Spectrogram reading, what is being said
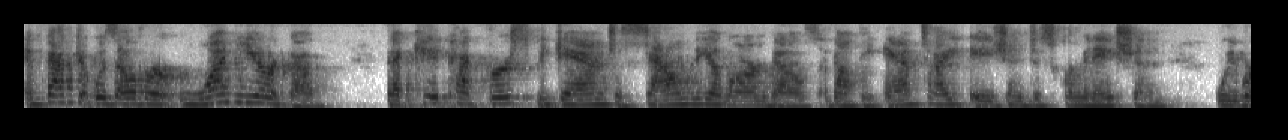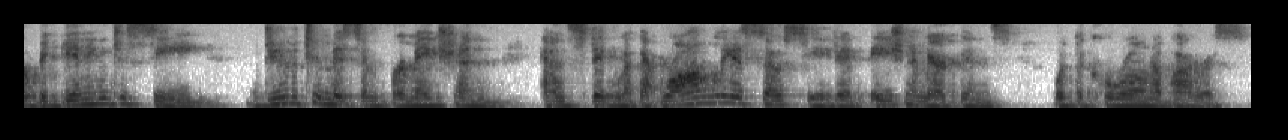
In fact, it was over one year ago that CAPAC first began to sound the alarm bells about the anti Asian discrimination we were beginning to see due to misinformation and stigma that wrongly associated Asian Americans with the coronavirus.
